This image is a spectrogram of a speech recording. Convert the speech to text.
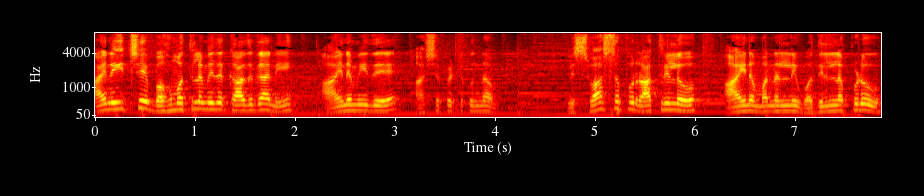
ఆయన ఇచ్చే బహుమతుల మీద కాదు కానీ ఆయన మీదే ఆశ పెట్టుకుందాం. విశ్వాసపు రాత్రిలో ఆయన మనల్ని వదిలినప్పుడు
